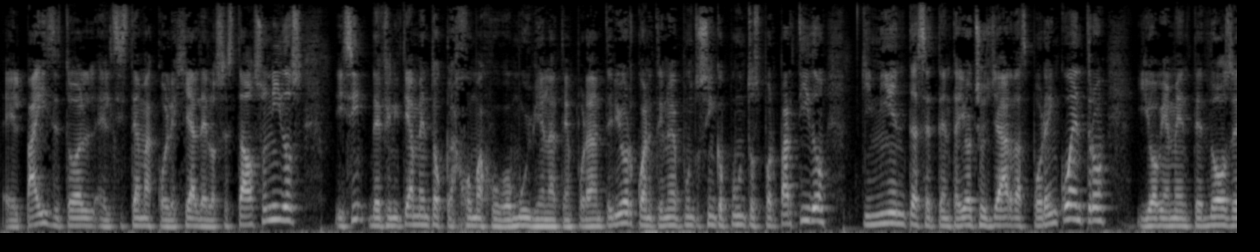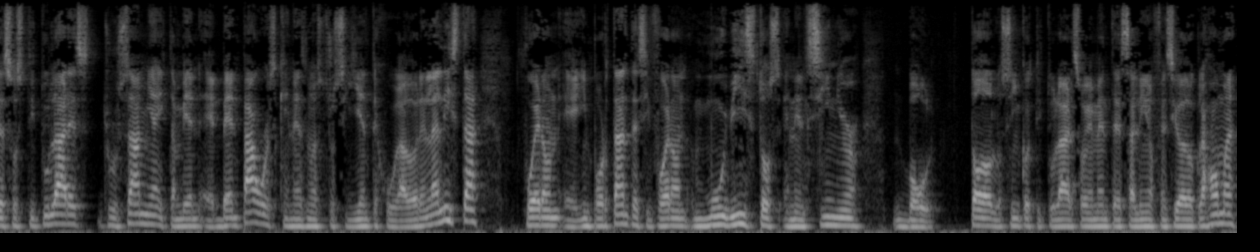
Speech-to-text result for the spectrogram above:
el país, de todo el, sistema colegial de los Estados Unidos. Y sí, definitivamente Oklahoma jugó muy bien la temporada anterior, 49.5 puntos por partido, 578 yardas por encuentro y obviamente dos de esos titulares, Drew Samia y también eh, Ben Powers, quien es nuestro siguiente jugador en la lista, fueron eh, importantes y fueron muy vistos en el Senior Bowl. Todos los cinco titulares, obviamente, de esa línea ofensiva de Oklahoma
